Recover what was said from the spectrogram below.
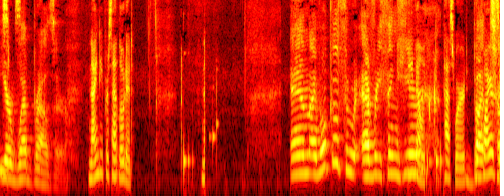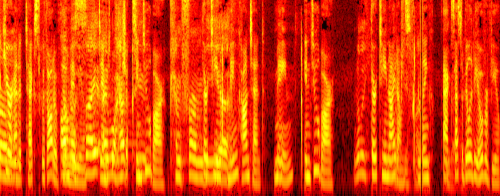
your web browser. 90% loaded. And I won't go through everything here. Email. Password. But, Required secure um, edit text with autofill on the menu. site, I Dimmed. will have in to toolbar. confirm the, uh, main content. Main in toolbar. Really? 13 Okay, items. fine. Link. Accessibility overview.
